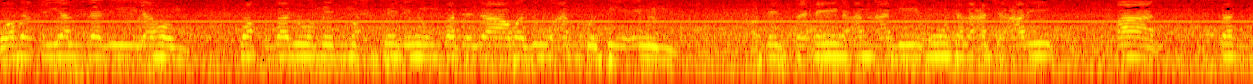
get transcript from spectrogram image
وبقي الذي لهم. فاقبلوا من محسنهم وتجاوزوا عن مسيئهم. وفي الصحيح عن أبي موسى الأشعري قال اشتد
